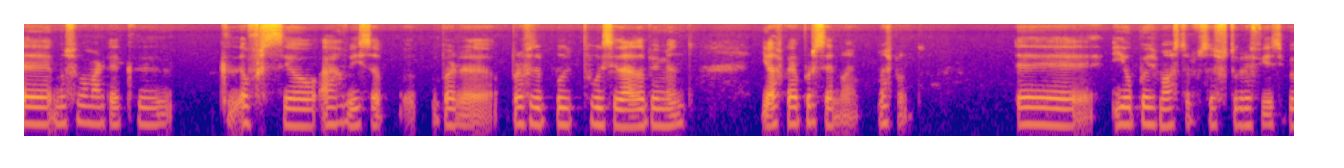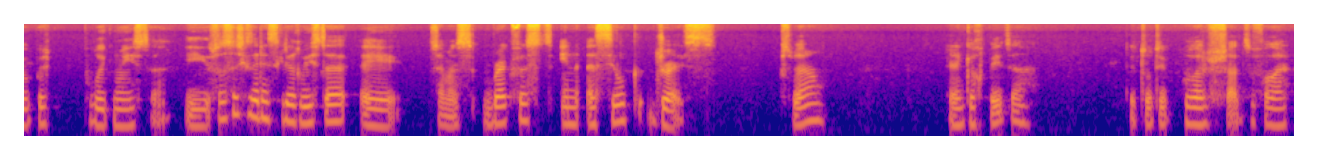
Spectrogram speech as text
Uh, mas foi uma marca que, que ofereceu à revista para, para fazer publicidade, obviamente. E acho que vai aparecer, não é? Mas pronto. Uh, e eu depois mostro-vos as fotografias, tipo, eu depois publico no Insta. E se vocês quiserem seguir a revista, é, chama-se Breakfast in a Silk Dress. Perceberam? Querem que eu repita? Eu estou tipo com os olhos fechados a falar.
